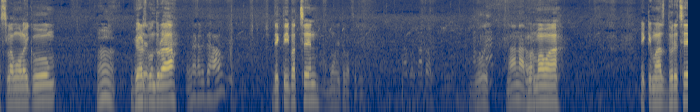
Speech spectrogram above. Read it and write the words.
আসসালামু আলাইকুম। হুম। ভিউয়ার্স বন্ধুরা খালি দেখাও। দেখতেই পাচ্ছেন। না না আমার মামা একটি মাছ ধরেছে।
